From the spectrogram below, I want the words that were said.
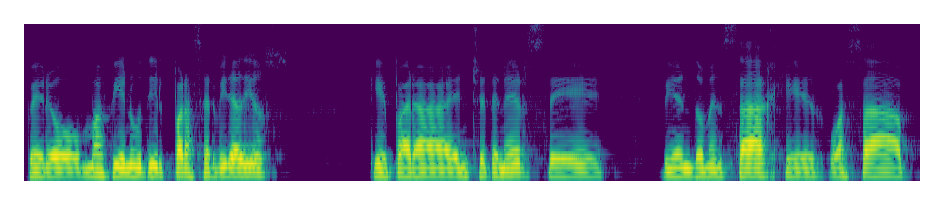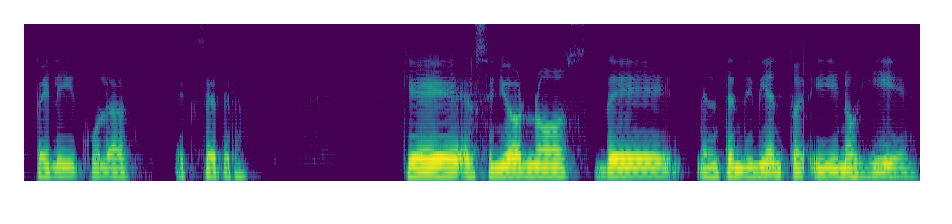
pero más bien útil para servir a Dios que para entretenerse viendo mensajes, WhatsApp, películas, etc. Que el Señor nos dé el entendimiento y nos guíe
